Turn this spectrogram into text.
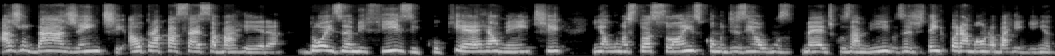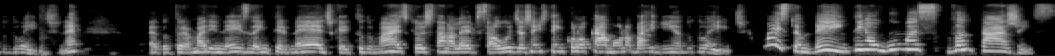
ajudar a gente a ultrapassar essa barreira do exame físico, que é realmente, em algumas situações, como diziam alguns médicos amigos, a gente tem que pôr a mão na barriguinha do doente, né? a doutora Marinês, da Intermédica e tudo mais, que hoje está na Leve Saúde, a gente tem que colocar a mão na barriguinha do doente. Mas também tem algumas vantagens.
